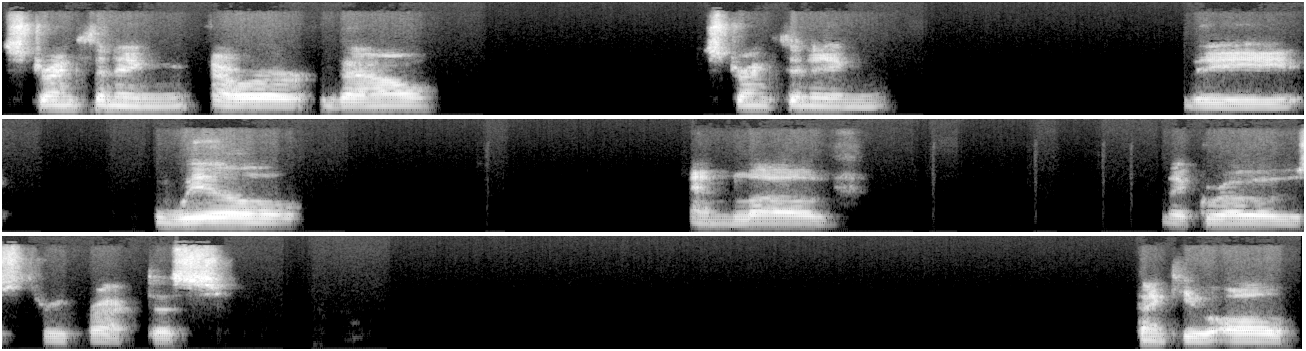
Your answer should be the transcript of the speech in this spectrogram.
strengthening our vow, strengthening the will and love that grows through practice. Thank you all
